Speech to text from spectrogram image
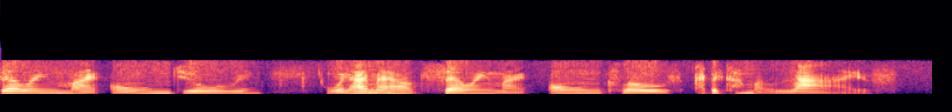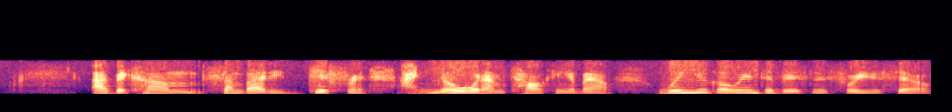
selling my own jewelry, when I'm out selling my own clothes, I become alive. I become somebody different. I know what I'm talking about. When you go into business for yourself,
